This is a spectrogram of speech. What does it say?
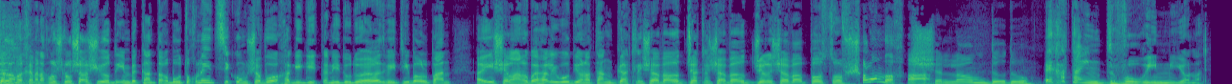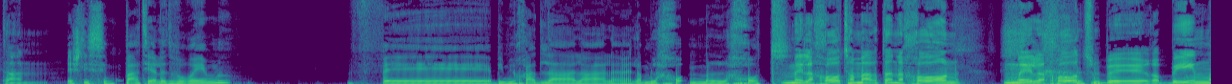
שלום לכם, אנחנו שלושה שיודעים בכאן תרבות תוכנית, סיכום שבוע חגיגית. אני דודו ארז ואיתי באולפן האיש שלנו בהליווד, יונתן גת לשעבר, ג'ט לשעבר, ג'ל לשעבר, פוסטרוף, שלום לך. שלום דודו. איך אתה עם דבורים, יונתן? יש לי סימפתיה לדבורים, ובמיוחד למלאכות. מלאכות, אמרת נכון, מלאכות ברבים.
